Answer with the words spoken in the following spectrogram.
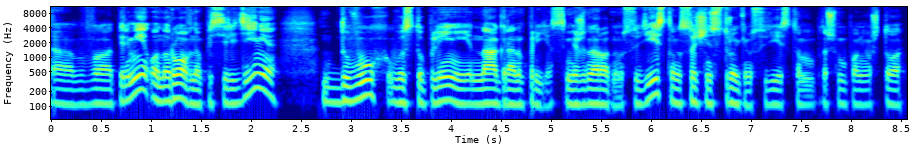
в Перми, он ровно посередине двух выступлений на Гран-при с международным судейством, с очень строгим судейством, потому что мы помним, что,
